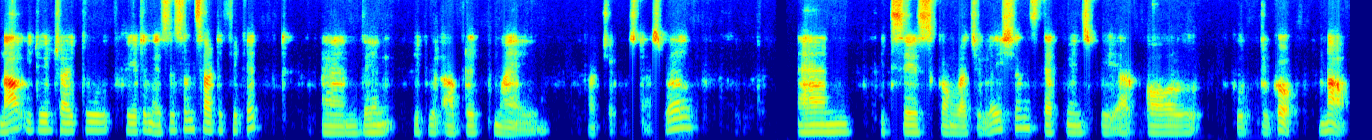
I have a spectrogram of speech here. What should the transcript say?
Now it will try to create an ssl certificate and then it will update my virtual host as well. And it says congratulations that means we are all good to go. Now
